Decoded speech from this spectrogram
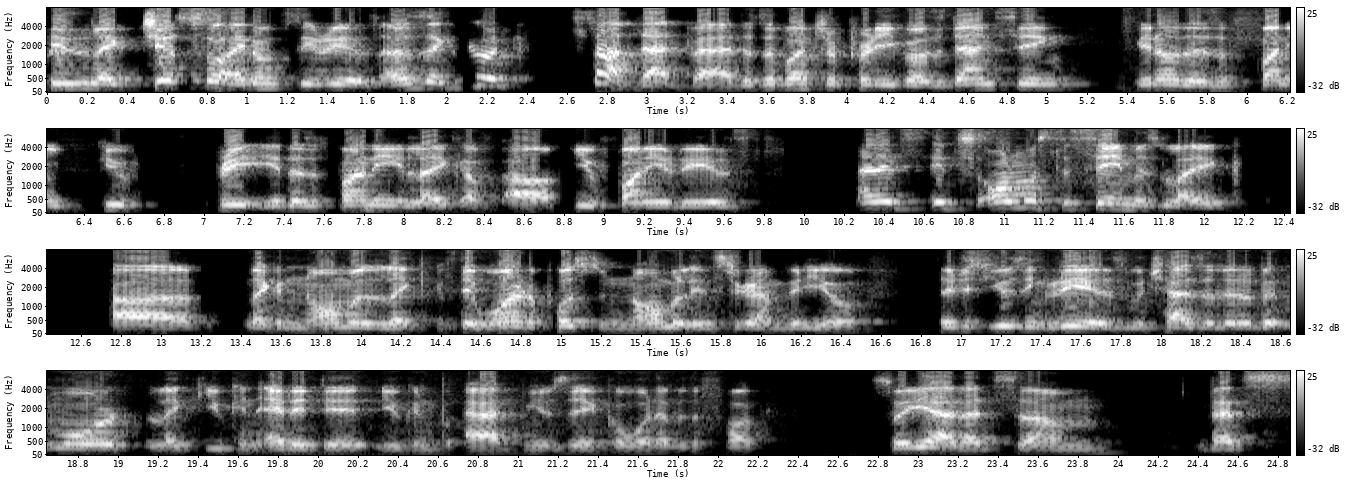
He's like, just so I don't see reels. I was like, good it's not that bad. There's a bunch of pretty girls dancing. You know, there's a funny few, pre, there's a funny like a, a few funny reels, and it's it's almost the same as like uh like a normal like if they wanted to post a normal Instagram video, they're just using reels, which has a little bit more like you can edit it, you can add music or whatever the fuck. So yeah, that's um that's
